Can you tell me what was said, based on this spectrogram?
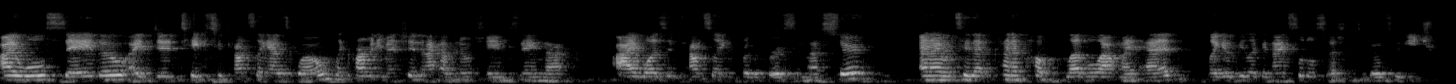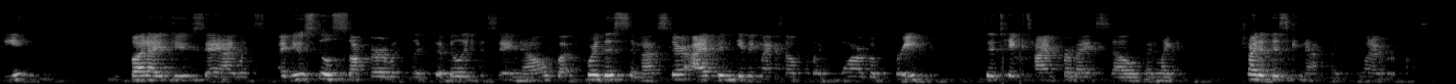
I will say though, I did take to counseling as well. Like Harmony mentioned, I have no shame saying that I was in counseling for the first semester. And I would say that kind of helped level out my head. Like it would be like a nice little session to go to each week but I do say I would I do still suffer with like the ability to say no. But for this semester, I've been giving myself like more of a break to take time for myself and like try to disconnect like whenever possible.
